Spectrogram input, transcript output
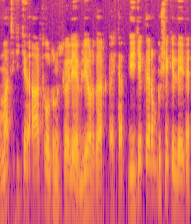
Matic için artı olduğunu söyleyebiliyoruz arkadaşlar. Diyeceklerim bu şekildeydi.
